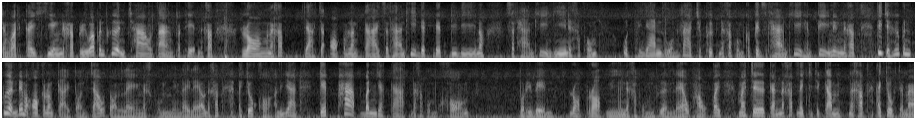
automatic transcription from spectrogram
จังหวัดใกล้เคียงนะครับ หรือว่าเพื่อนๆชาวต่างประเทศนะครับ ลองนะครับอยากจะออกกำลังกายสถานที่เด็ดๆดีๆเนาะสถานที่นี้นะครับ ผมอุทยานหลวงราชพฤกษ์นะครับ ผมก็เป็นสถานที่แห่งที่หนึ่งนะครับ ที่จะให้เพื่อนๆได้มาออกกำลังกายตอนเช้าตอนแรงนะครับ ผมอย่างใดแล้วนะครับไอโจขออนุญาตเก็บภาพบรรยากาศนะครับ ผมของ บริเวณรอบๆนี้นะครับ ผมเพื่อนๆแล้วเขาก็มาเจอกันนะครับในกิจกรรมนะครับไอโจกจะมา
